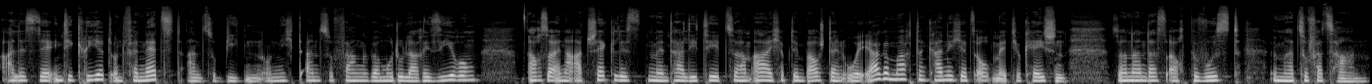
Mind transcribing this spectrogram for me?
alles sehr integriert und vernetzt anzubieten und nicht anzufangen über Modularisierung, auch so eine Art Checklistenmentalität zu haben, ah, ich habe den Baustein OER gemacht, dann kann ich jetzt Open Education, sondern das auch bewusst immer zu verzahnen.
